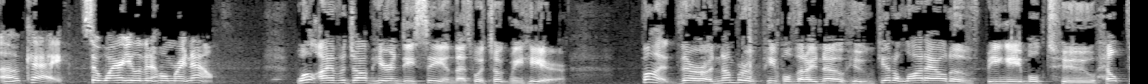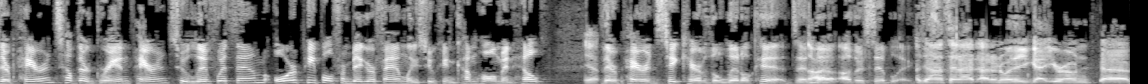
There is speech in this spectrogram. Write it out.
Okay. So why aren't you living at home right now? Well, I have a job here in D.C., and that's what took me here. But there are a number of people that I know who get a lot out of being able to help their parents, help their grandparents who live with them, or people from bigger families who can come home and help yep. their parents take care of the little kids and the other siblings. Uh, Jonathan, I, I, don't know whether you got your own uh,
